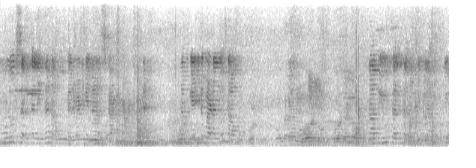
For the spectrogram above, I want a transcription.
ಮೂಳೂರು ಸರ್ಕಲಿಂದ ನಾವು ಮೆರವಣಿಗೆನ ಎಂಡ್ ಮಾಡೋದು ನಾವು ನಾವು ಯೂ ಟರ್ನ್ ತಗೊಳ್ತೀವಲ್ಲ ಯೂ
